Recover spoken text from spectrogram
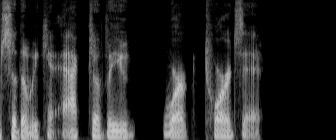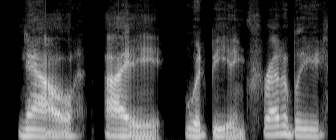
so that we can actively work towards it. Now, I would be incredibly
